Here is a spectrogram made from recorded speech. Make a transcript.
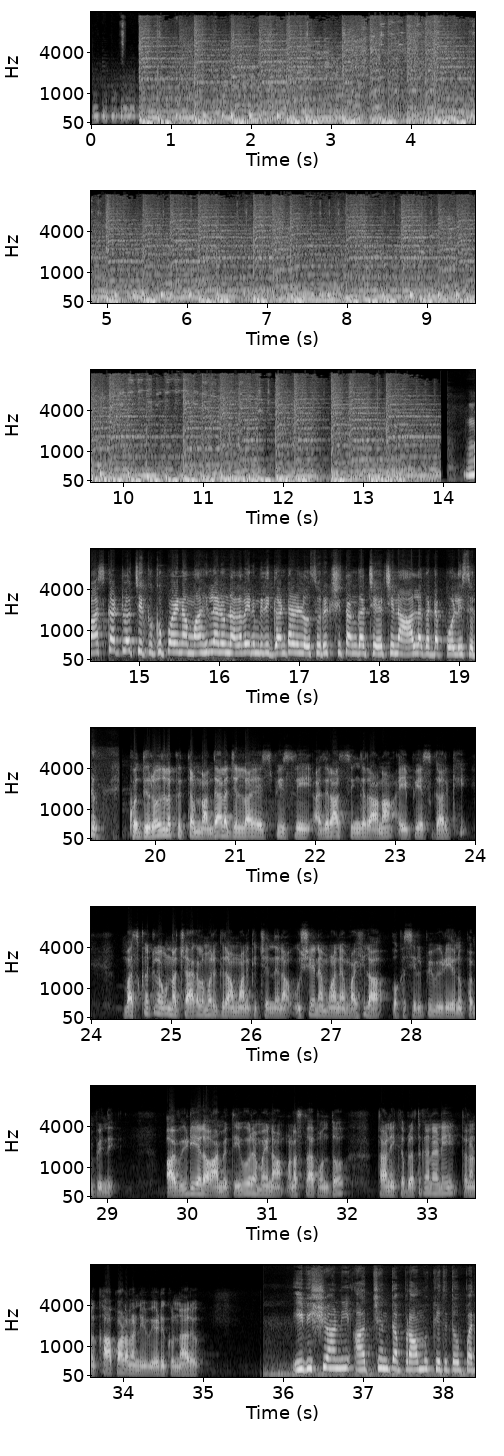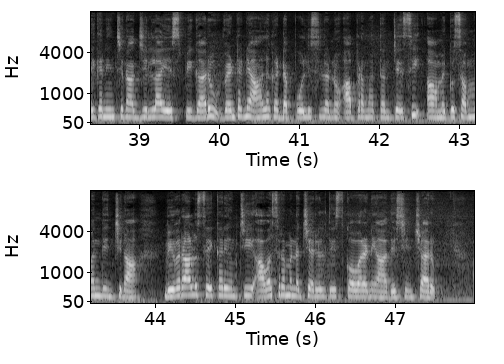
మస్కట్లో చిక్కుకుపోయిన మహిళను నలభై ఎనిమిది గంటలలో సురక్షితంగా చేర్చిన ఆళ్ళగడ్డ పోలీసులు. కొద్ది రోజుల క్రితం నంద్యాల జిల్లా ఎస్పీ శ్రీ అధిరాజ్ సింగ్ రాణా ఐపీఎస్ గారికి మస్కట్లో ఉన్న చాగలమరి గ్రామానికి చెందిన ఉషేనమ్మ అనే మహిళ ఒక సెల్ఫీ వీడియోను పంపింది. ఆ వీడియోలో ఆమె తీవ్రమైన మనస్తాపంతో తానిక బ్రతకనని తనను కాపాడాలని వేడుకున్నారు. ఈ విషయాన్ని అత్యంత ప్రాముఖ్యతతో పరిగణించిన జిల్లా ఎస్పీ గారు వెంటనే ఆలగడ్డ పోలీసులను అప్రమత్తం చేసి ఆమెకు సంబంధించిన వివరాలు సేకరించి అవసరమైన చర్యలు తీసుకోవాలని ఆదేశించారు.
